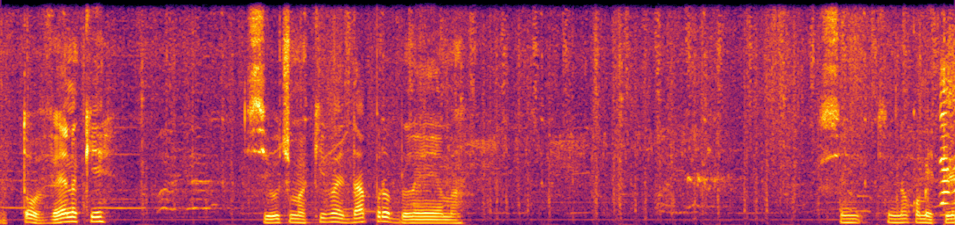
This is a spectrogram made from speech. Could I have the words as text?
Eu tô vendo que esse último aqui vai dar problema. Se, se não cometer.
